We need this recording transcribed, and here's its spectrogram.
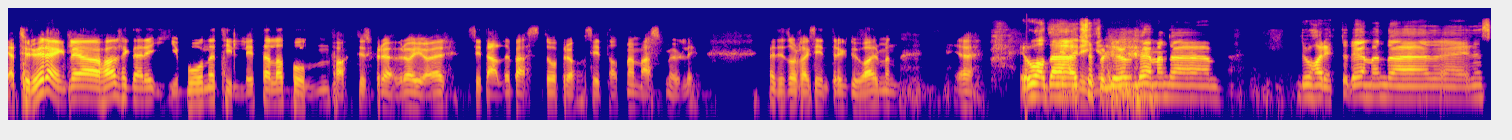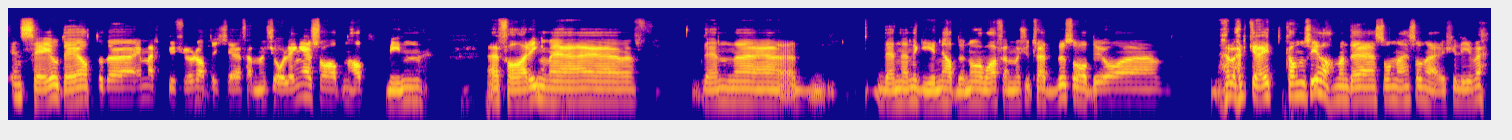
jeg tror egentlig jeg har slik der iboende tillit til at bonden faktisk prøver å gjøre sitt aller beste og prøve å sitte igjen med mest mulig. Jeg vet ikke hva slags inntrykk du har, men jeg, Jo, det er selvfølgelig det, men det, du har rett i det, men det, en ser jo det at det, jeg merker selv at det ikke er 25 år lenger, så hadde en hatt min erfaring med den, den energien jeg hadde når jeg var 25-30, så hadde det jo vært greit, kan du si. da, Men det, sånn, er, sånn er ikke livet.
